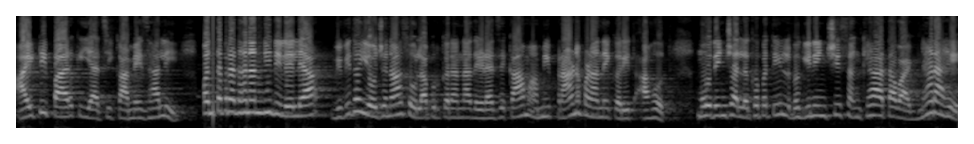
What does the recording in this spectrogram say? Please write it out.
आय टी पार्क याची कामे झाली. पंतप्रधानांनी दिलेल्या विविध योजना सोलापूरकरांना देण्याचे काम आम्ही प्राणपणाने करीत आहोत. मोदींच्या लखपती भगिनींची संख्या आता वाढणार आहे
